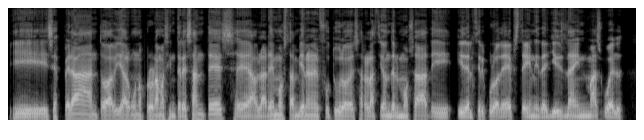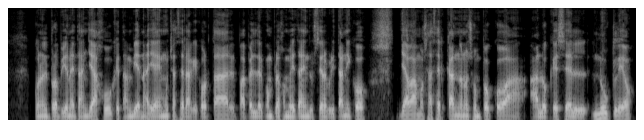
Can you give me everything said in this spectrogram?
Y se esperan todavía algunos programas interesantes. Eh, hablaremos también en el futuro de esa relación del Mossad y, del círculo de Epstein y de Ghislaine Maswell con el propio Netanyahu, que también ahí hay mucha cera que cortar, el papel del complejo militar industrial británico. Ya vamos acercándonos un poco a, lo que es el núcleo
